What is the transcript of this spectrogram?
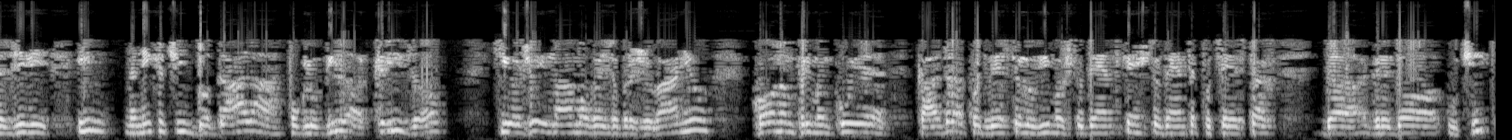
nazivi in na nek način dodala, poglobila krizo, ki jo že imamo v izobraževanju, ko nam primankuje kadra, kot veste, lovimo študentke in študente po cestah, da gredo učiti,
